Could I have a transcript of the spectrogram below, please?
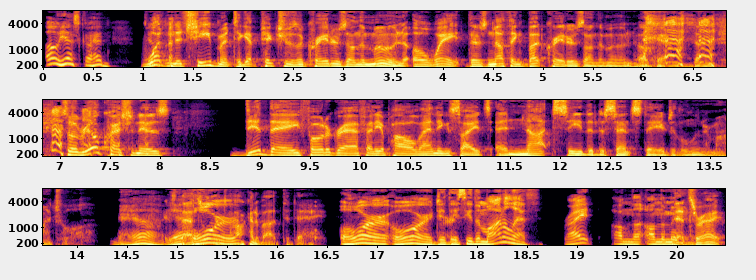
Oh, yes, go ahead. What an achievement to get pictures of craters on the moon. Oh, wait, there's nothing but craters on the moon. Okay. so the real question is, did they photograph any Apollo landing sites and not see the descent stage of the lunar module? Yeah, yeah. That's or, what we're talking about today. Or, or did they see the monolith right on the on the moon? That's right.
